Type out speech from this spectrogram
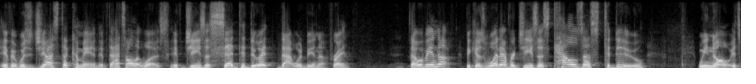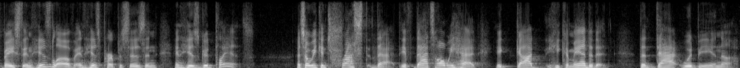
if it was just a command, if that's all it was, if Jesus said to do it, that would be enough, right? That would be enough. Because whatever Jesus tells us to do, we know it's based in his love and his purposes and, and his good plans. And so we can trust that. If that's all we had, it, God, he commanded it, then that would be enough.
